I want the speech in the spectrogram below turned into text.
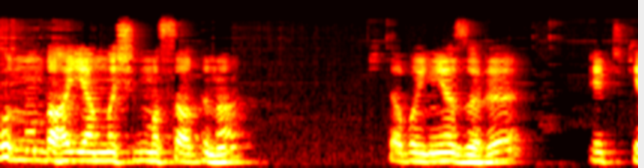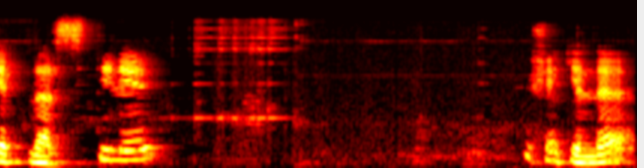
konunun daha iyi anlaşılması adına kitabın yazarı etiketler stili bu şekilde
